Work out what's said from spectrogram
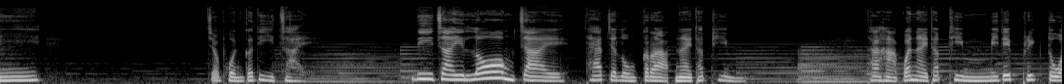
นี้ เจ้าผลก็ดีใจ ดีใจโล่งใจแทบจะลงกราบนายทัพทิม ถ้าหากว่านายทัพทิมไม่ได้พลิกตัว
